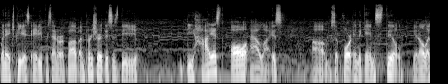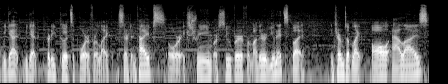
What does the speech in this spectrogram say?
when HP is 80% or above. I'm pretty sure this is the the highest all allies um, support in the game still. You know, like we get we get pretty good support for like certain types or extreme or super from other units, but in terms of like all allies,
